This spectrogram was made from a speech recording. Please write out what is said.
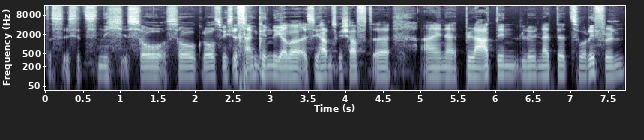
das ist jetzt nicht so, so groß, wie ich es jetzt ankündige, aber sie haben es geschafft, eine Platin-Lünette zu riffeln.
